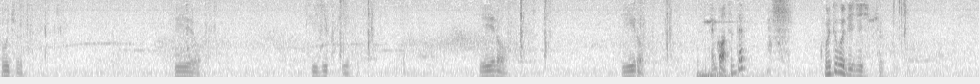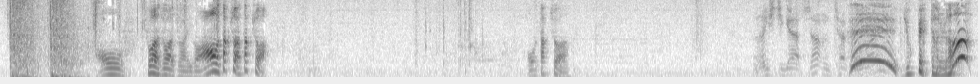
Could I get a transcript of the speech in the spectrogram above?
조줄. 뒤로 뒤집기 뒤로 뒤로 된 것 같은데? 굴뚝을 뒤지십시오 어우 좋아 좋아 좋아 이거 어우 딱 좋아 딱 좋아 어우 딱 좋아 At least you got something tucked away. 600달러?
